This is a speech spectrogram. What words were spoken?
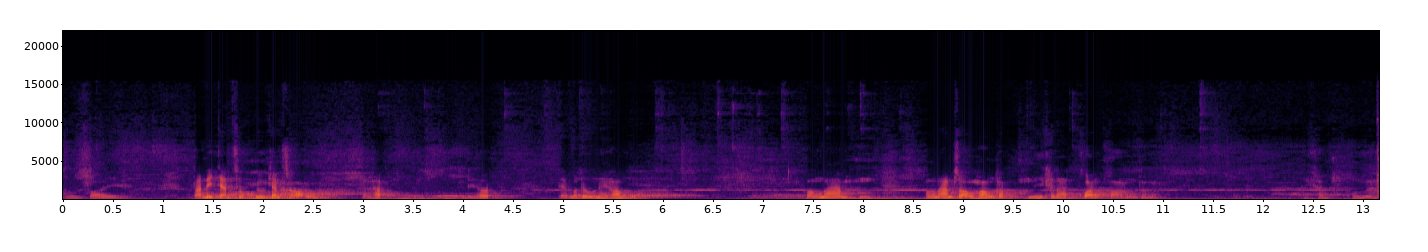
ผมซอยตอนนี้จันทร์สุกร์อยู่ชั้นสองนะครับ เดี๋ยวเดี๋ยวมาดูในห้อง ห้องน้ำห้องน้ำสองห้องครับ นี่ขนาดกว้างขวางประมาณนี่ครับห้องน้ำ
